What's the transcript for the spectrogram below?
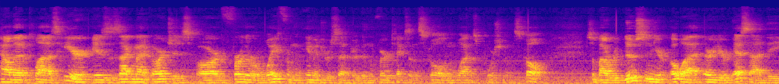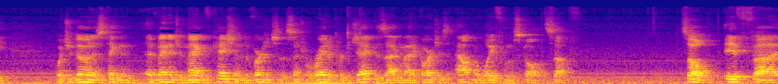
how that applies here is the zygomatic arches are further away from the image receptor than the vertex of the skull and the widest portion of the skull. So by reducing your OI or your SID, what you're doing is taking advantage of magnification and divergence of the central ray to project the zygomatic arches out and away from the skull itself. So if, uh,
